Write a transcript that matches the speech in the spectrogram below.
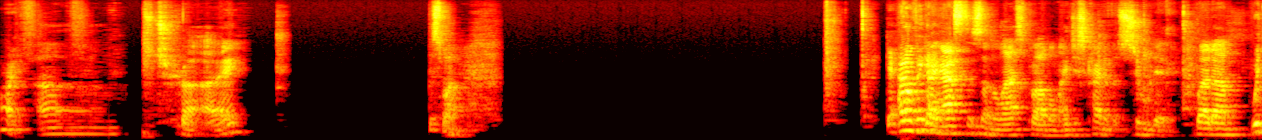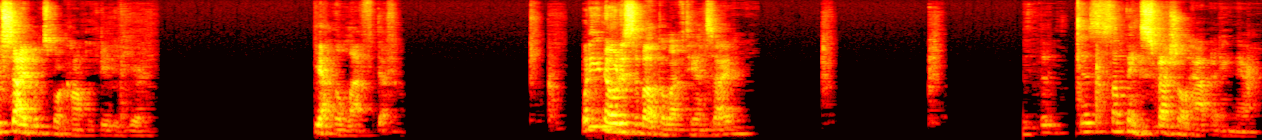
All right, um, let's try this one. I don't think I asked this on the last problem. I just kind of assumed it. But um, which side looks more complicated here? Yeah, the left, definitely. What do you notice about the left-hand side? There's something special happening there.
